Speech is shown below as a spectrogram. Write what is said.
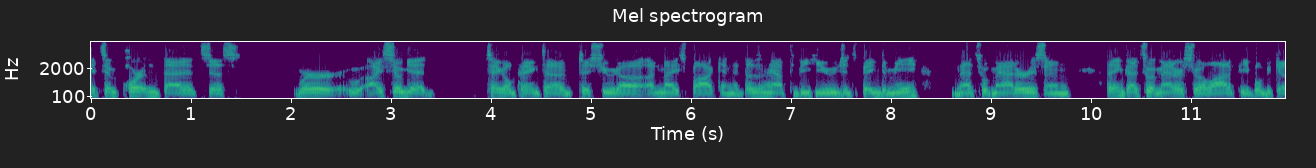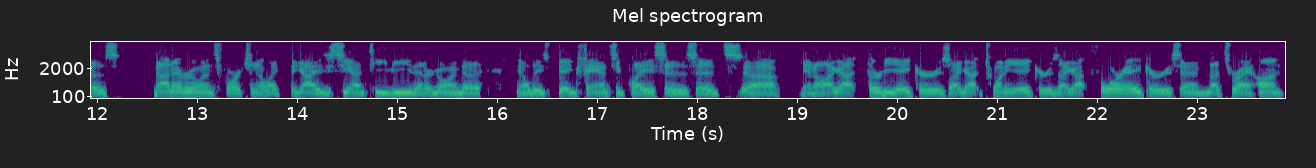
it's important that it's just we're I still get tickled pink to to shoot a, a nice buck, and it doesn't have to be huge. It's big to me, and that's what matters. And I think that's what matters to a lot of people because not everyone's fortunate like the guys you see on TV that are going to you know these big fancy places. It's uh, you know I got 30 acres, I got 20 acres, I got four acres, and that's where I hunt.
